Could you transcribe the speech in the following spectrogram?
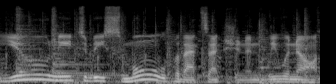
You need to be small for that section, and we were not.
